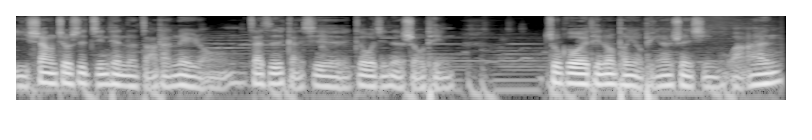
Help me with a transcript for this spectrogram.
以上就是今天的杂谈内容。再次感谢各位今天的收听，祝各位听众朋友平安顺心，晚安。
